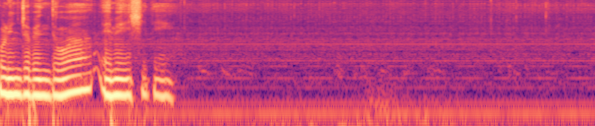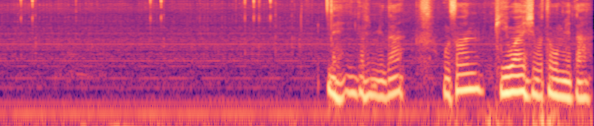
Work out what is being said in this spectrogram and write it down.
볼린저 밴드와 MACD 네, 이것입니다. 우선 B1C부터 봅니다.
